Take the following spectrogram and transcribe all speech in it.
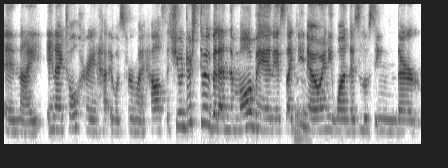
And I and I told her it was for my health. She understood, but at the moment, it's like yeah. you know anyone that's losing their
